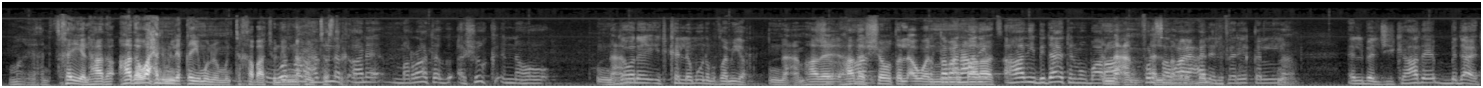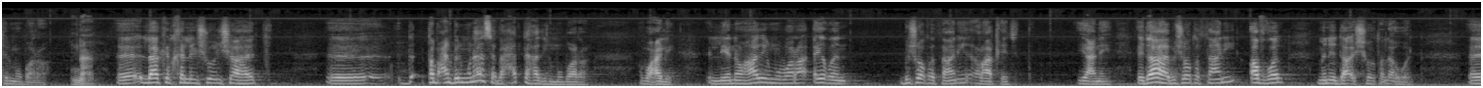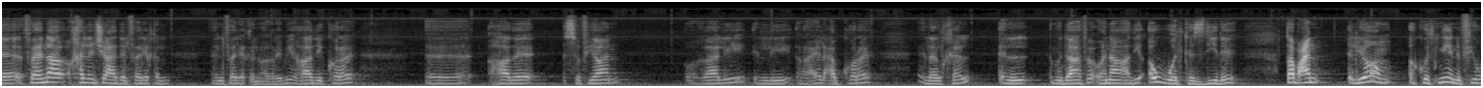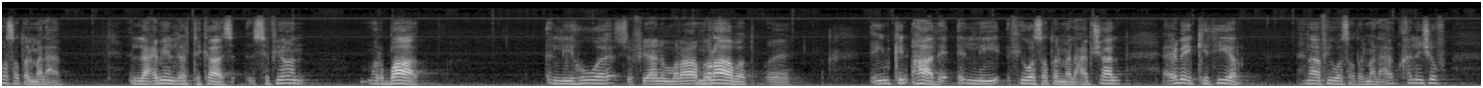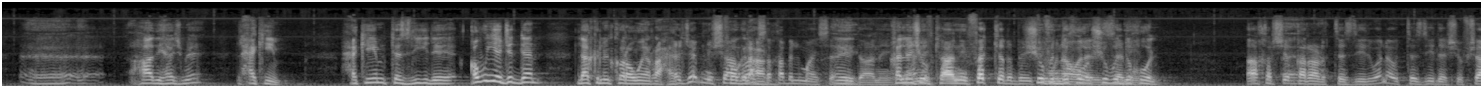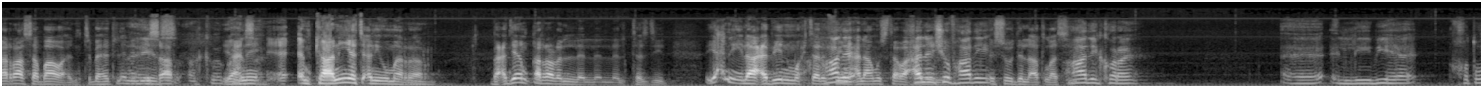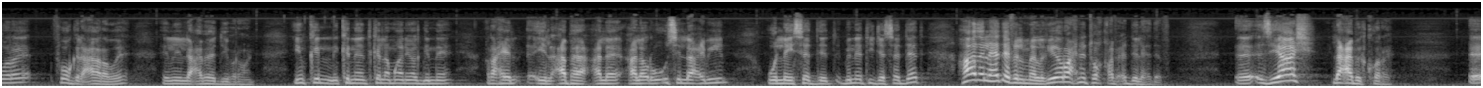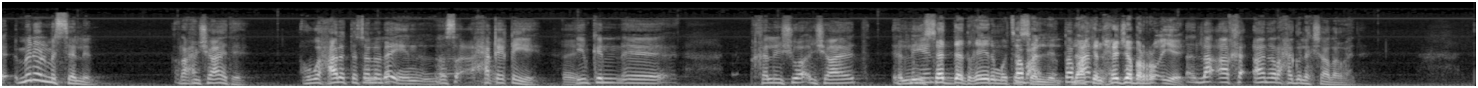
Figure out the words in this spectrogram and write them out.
ما يعني تخيل هذا هذا واحد من اللي يقيمون المنتخبات واللي يمنحون أقول لك أنا مرات أشك إنه نعم. دولة يتكلمون بضمير. نعم هذا هذا الشوط الأول من طبعا المباراة. هذه هذه بداية المباراة نعم، فرصة ضائعه. للفريق نعم. البلجيكي. هذا بداية المباراة. نعم. آه، لكن خلينا نشوف نشاهد آه، طبعا بالمناسبة حتى هذه المباراة أبو علي لأنه هذه المباراة أيضا بالشوط الثاني راقيه جدا يعني ادائها بالشوط الثاني أفضل من إداء الشوط الأول. آه، فهنا خلينا نشاهد الفريق ال- الفريق المغربي. هذه كرة آه، هذا سفيان غالي اللي راح يلعب كرة إلى الخل المدافع. وهنا هذه أول تسديدة. طبعا اليوم أكو اثنين في وسط الملعب. اللاعبين الارتكاز سفيان مرباط اللي هو سفيان مرابط. مرابط. إيه. يمكن هذا اللي في وسط الملعب شال عبء كثير هنا في وسط الملعب خلينا نشوف آه هذه هجمة الحكيم حكيم تسديدة قوية جدا لكن الكرة وين راحت؟ عجبني شال فوق راسه. قبل ما يسدد. انا خلينا يعني نشوف. كان يفكر شوف الدخول شوف. الدخول آخر شيء قرر التسديد ولو التسديده شوف شال راسه باوع انتبهت له إيه، صار ك- كويس. يعني إمكانية أن يمرر بعدين قرر ال- ال- ال- التسديد يعني لاعبين محترفين على مستوى خلينا نشوف هذه اسود الأطلسي. هذه الكرة آه، اللي بيها خطورة فوق العارضة اللي لعبها دي برون يمكن كنا نتكلم انا قلنا راح يل- يلعبها على على رؤوس اللاعبين ولا يسدد. بالنتيجة سدد. هذا الهدف الملغي راح نتوقف عند الهدف. آه، زياش لعب الكرة. آه، منو المسلل راح نشاهدها هو حالة تسلل مبين. حقيقية. إيه. يمكن خلينا نشو- نشاهد اللي. يسدد غير متسلل طبعاً. لكن حجب الرؤية لا أخ... أنا راح أقول لك شغلة واحدة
